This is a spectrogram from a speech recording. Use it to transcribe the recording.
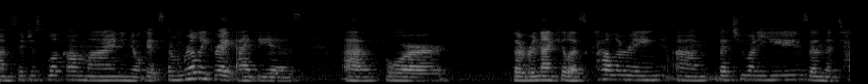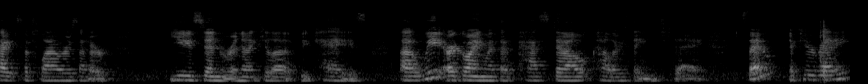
Um, so just look online and you'll get some really great ideas uh, for the ranunculus coloring um, that you want to use and the types of flowers that are used in ranuncula bouquets. Uh, we are going with a pastel color theme today. So, if you're ready,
